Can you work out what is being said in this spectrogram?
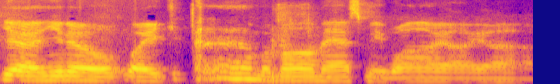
Yeah, you know, like my mom asked me why I, uh,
